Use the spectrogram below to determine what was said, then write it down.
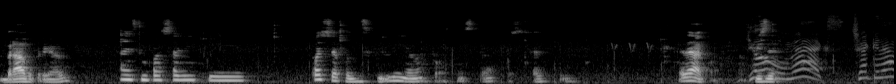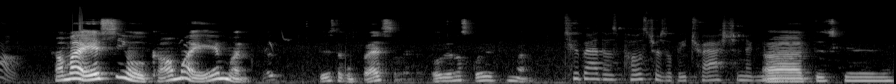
brabo, tá ligado? Ah, eles um passarinho aqui. Pode ser foto desse filhinho? Eu não posso. Mas tem posso ficar aqui. Cadê a água? Fiz- Yo, Max, check it out. Calma aí, senhor. Calma aí, mano. Meu Deus, tá com pressa, velho. Tô olhando as coisas aqui, mano. Too bad those posters will be trashed and ignored. Ah, diz que.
